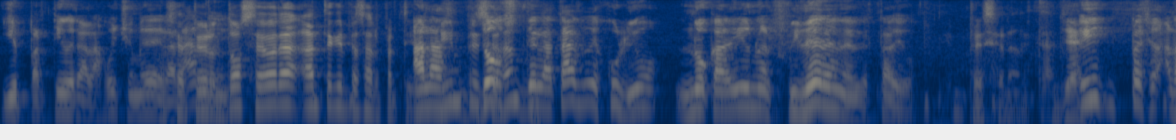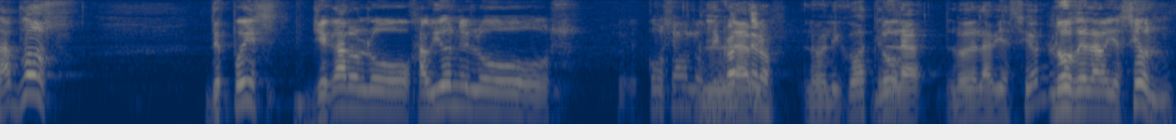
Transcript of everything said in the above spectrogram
y el partido era a las 8 y media de O la sea, tarde. estuvieron 12 horas antes que empezara el partido. a las 2 Impresionante. de la tarde, Julio, no cabía una alfiler en el estadio. Impresionante. Ya. Impresionante. A las 2. Después llegaron los aviones, los. ¿Cómo se llaman los? La- Helicóptero. los helicópteros, Lo- de la aviación, Los de la aviación.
